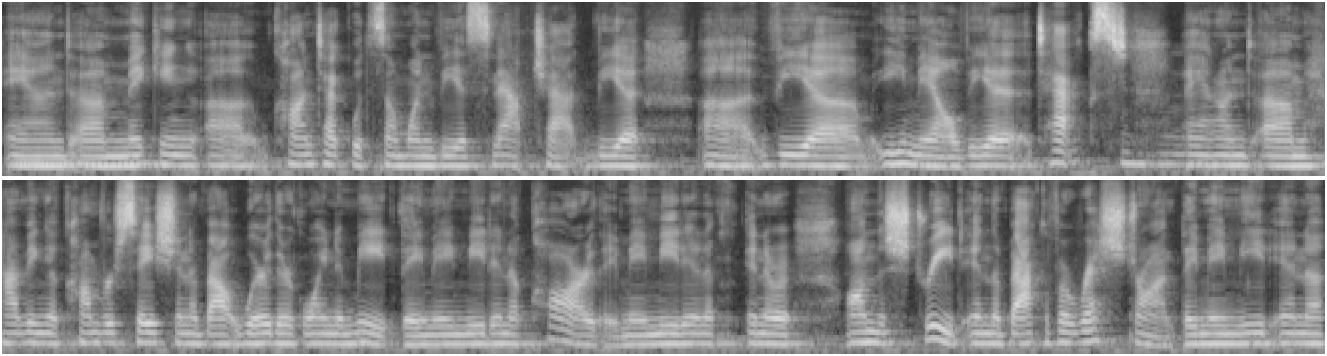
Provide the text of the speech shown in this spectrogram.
and um, making uh, contact with someone via Snapchat, via uh, via email, via text, mm-hmm. and um, having a conversation about where they're going to meet. They may meet in a car. They may meet in a, in a on the street, in the back of a restaurant. They may meet in a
